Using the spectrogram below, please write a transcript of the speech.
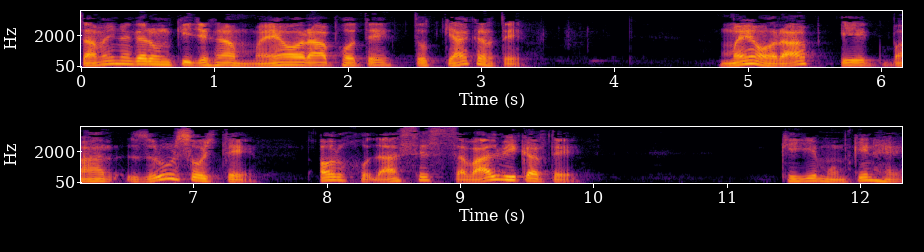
سمین اگر ان کی جگہ میں اور آپ ہوتے تو کیا کرتے؟ میں اور آپ ایک بار ضرور سوچتے اور خدا سے سوال بھی کرتے۔ کہ یہ ممکن ہے۔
